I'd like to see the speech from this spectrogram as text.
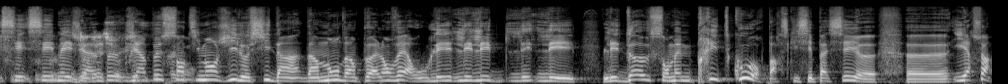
c'est, mais j'ai un peu, j'ai un peu ce sentiment, Gilles, aussi d'un, d'un monde un peu à l'envers où les, les, les, les, les doves sont même pris de court par ce qui s'est passé euh, euh, hier soir.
